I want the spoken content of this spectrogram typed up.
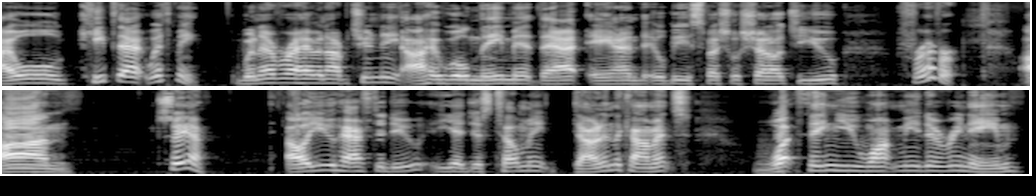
I will keep that with me. Whenever I have an opportunity, I will name it that, and it will be a special shout out to you forever. Um, so yeah, all you have to do, yeah, just tell me down in the comments what thing you want me to rename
